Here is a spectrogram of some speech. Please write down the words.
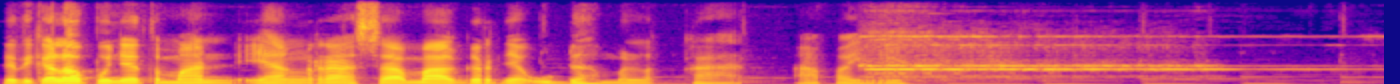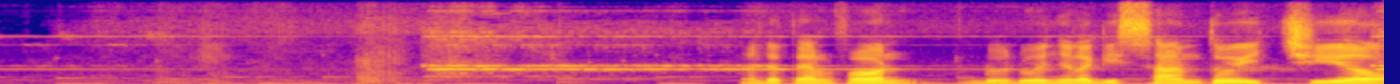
Ketika lo punya teman yang rasa magernya udah melekat apa ini? Ada telepon. Dua-duanya lagi santuy chill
